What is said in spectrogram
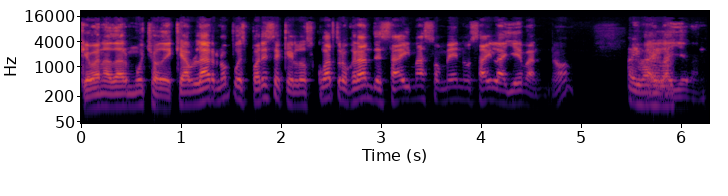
que van a dar mucho de qué hablar, ¿no? Pues parece que los cuatro grandes ahí más o menos, ahí la llevan, ¿no? ahí va, Ahí ahí la va. llevan.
